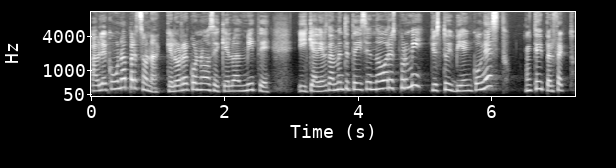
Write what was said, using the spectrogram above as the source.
Hablé con una persona que lo reconoce, que lo admite y que abiertamente te dice, no eres por mí, yo estoy bien con esto. Ok, perfecto.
